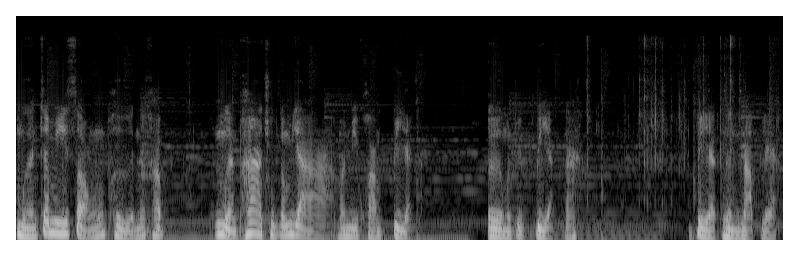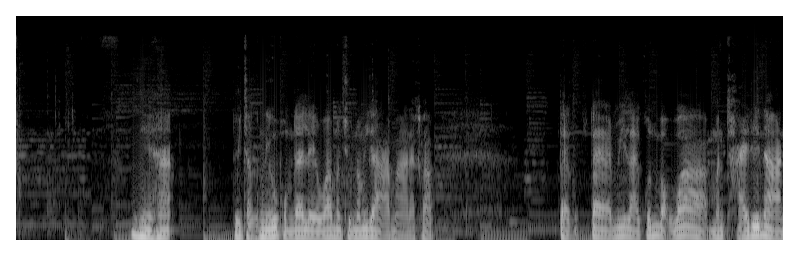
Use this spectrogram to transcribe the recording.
เหมือนจะมีสองผืนนะครับ เหมือนผ้าชุบน้ำยา มันมีความเปียก เออ มันเปียกๆนะ เปียกหนึบหนับเลยเนี่ยฮะ ดูจากนิ้วผมได้เลยว่ามันชุบน้ำยามานะครับ แต่แต่มีหลายคนบอกว่ามันใช้ได้นาน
